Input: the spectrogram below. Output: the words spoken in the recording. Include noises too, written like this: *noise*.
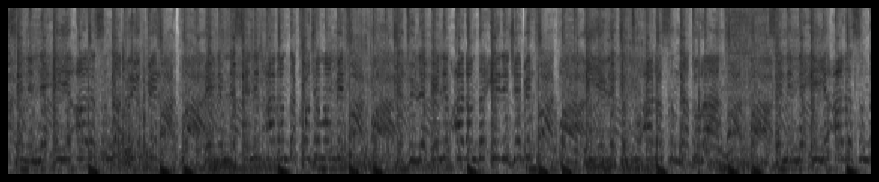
Seninle iyi arasında büyük bir fark var Benimle senin aranda kocaman bir fark var Kötüyle benim aramda irice bir fark var İyi ile kötü arasında duran fark var Seninle iyi arasında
